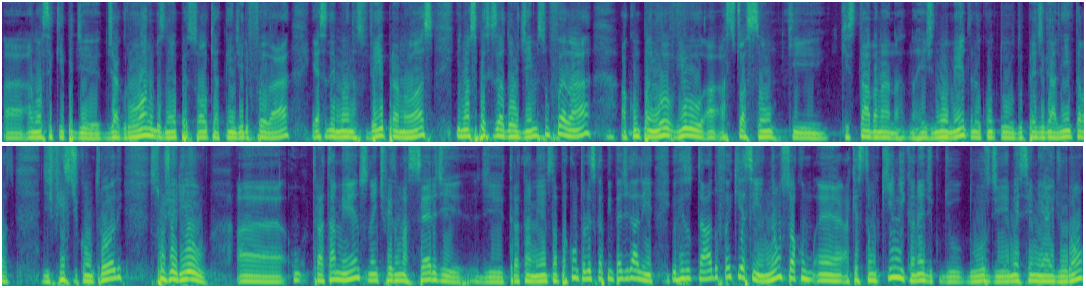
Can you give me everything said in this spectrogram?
a, a, nossa equipe de, de agrônomos, né? o pessoal que atende, ele foi lá, essa demanda veio para nós, e nosso pesquisador Jameson foi lá, acompanhou, viu a, a situação que, que estava na, na, na região no momento, né? do, do pé de galinha, que estava difícil de controle, sugeriu uh, tratamentos, né? a gente fez uma série de, de tratamentos para controle desse capim-pé de galinha. E o resultado foi que, assim, não só com é, a questão química né, de, de, do uso de MSMA e de uron,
